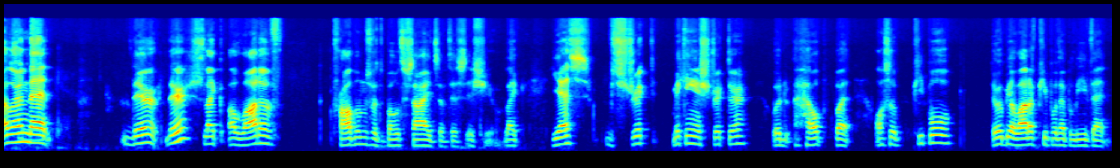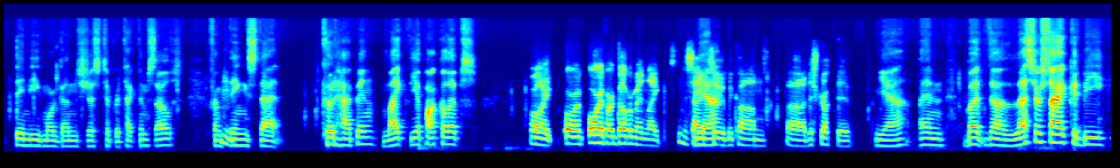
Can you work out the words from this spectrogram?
I learned that there there's like a lot of problems with both sides of this issue. Like yes, strict making it stricter would help, but also people there would be a lot of people that believe that they need more guns just to protect themselves from Hmm. things that could happen like the apocalypse. Or like, or or if our government like decided Yeah. to become uh destructive. Yeah, and but the lesser side could be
